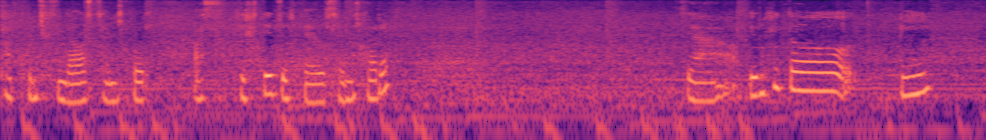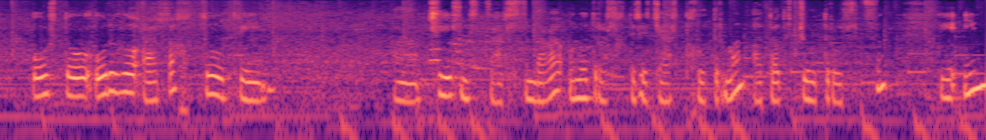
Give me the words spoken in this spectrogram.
та бүхэн ч гэсэн доор сонирхвол бас хэрэгтэй зүйл байвал сонирхоорой. За ерөнхийдөө би өөртөө өөрийгөө олох 100 өдрийн челленж зарласан байгаа. Өнөөдөр болох тэрэ 60 дахь өдөр маань одоо 40 өдөр үлдсэн. Тэгээ энэ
